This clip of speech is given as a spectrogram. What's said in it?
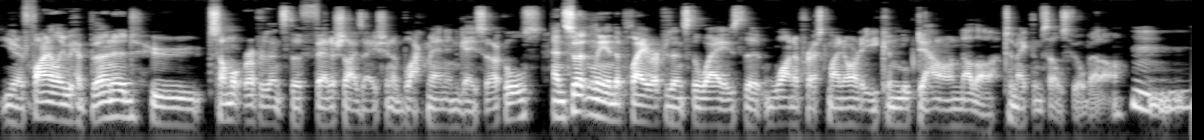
you know, finally we have Bernard, who somewhat represents the fetishization of black men in gay circles. And certainly in the play represents the ways that one oppressed minority can look down on another to make themselves feel better. Hmm.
